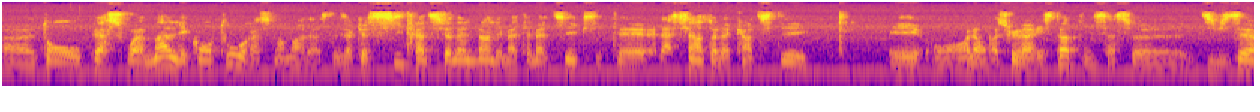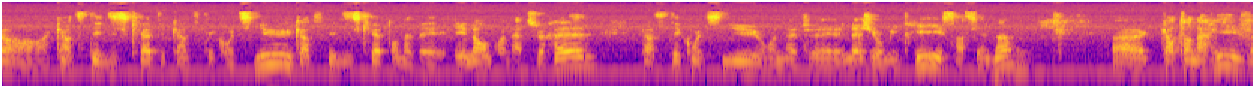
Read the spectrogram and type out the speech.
euh, on perçoit mal les contours à ce moment-là. C'est-à-dire que si traditionnellement les mathématiques c'était la science de la quantité, et on, on va suivre Aristote, et ça se divisait en quantité discrète et quantité continue. Quantité discrète, on avait les nombres naturels. Quantité continue, on avait la géométrie essentiellement. Euh, quand on arrive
